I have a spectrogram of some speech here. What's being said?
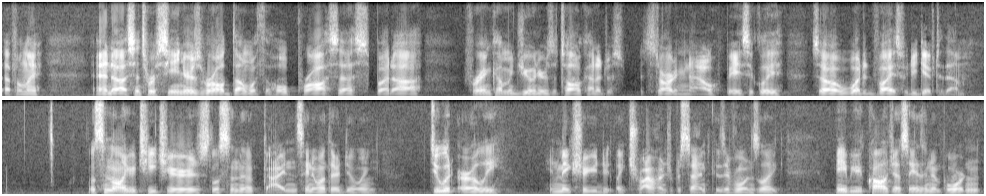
Definitely. And uh, since we're seniors, we're all done with the whole process. But uh, for incoming juniors, it's all kind of just starting now, basically. So, what advice would you give to them? Listen to all your teachers. Listen to guidance. They know what they're doing. Do it early, and make sure you do like try 100% because everyone's like, maybe your college essay isn't important.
